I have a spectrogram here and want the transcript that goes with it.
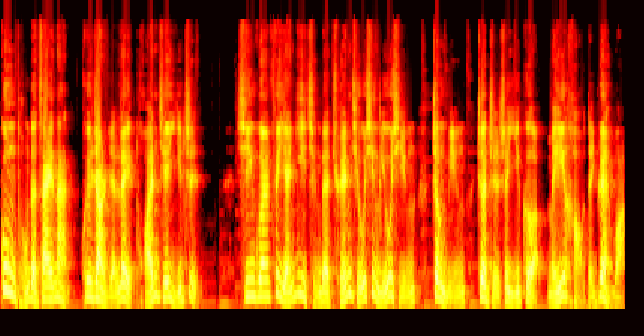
共同的灾难会让人类团结一致。新冠肺炎疫情的全球性流行证明，这只是一个美好的愿望。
